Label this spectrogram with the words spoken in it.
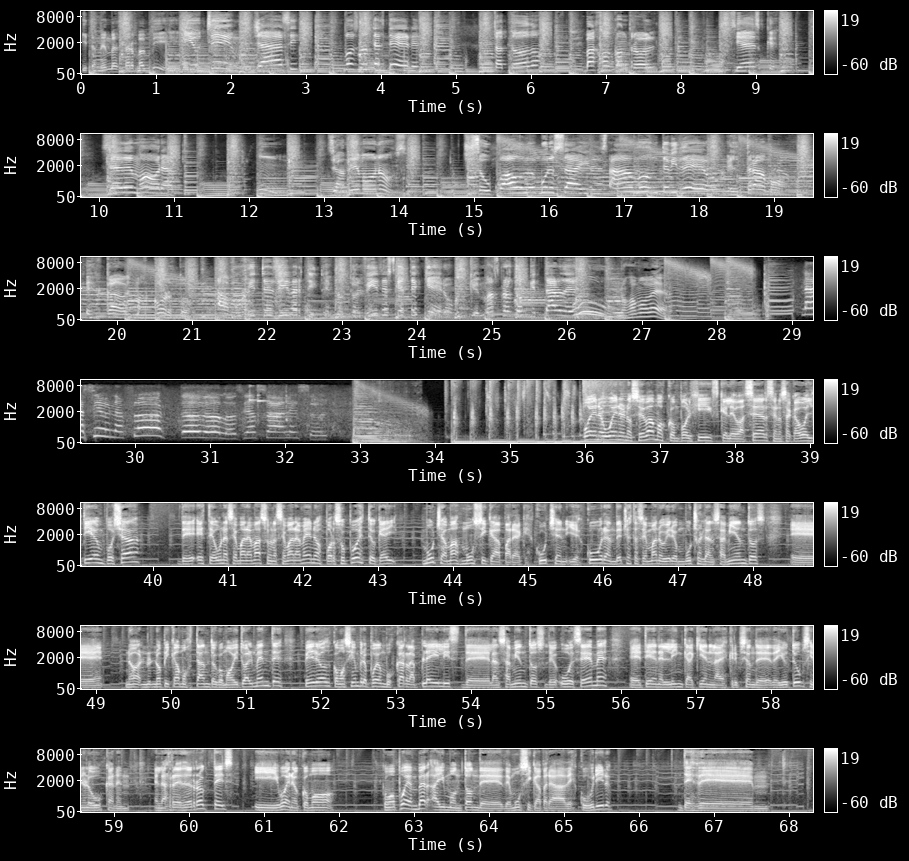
Y también va a estar papi. Y un team, ya así, vos no te alteres, está todo bajo control. Si es que se demora, llamémonos. Sao Paulo, Buenos Aires, a Montevideo, el tramo Es cada vez más corto. Aburrite, divertite, no te olvides que te quiero, que más pronto que tarde. uh, Nos vamos a ver. Nació una flor, todos los días sale el sol. Bueno, bueno, nos cebamos con Paul Higgs, ¿qué le va a hacer? Se nos acabó el tiempo ya. De este una semana más, una semana menos, por supuesto que hay mucha más música para que escuchen y descubran. De hecho, esta semana hubieron muchos lanzamientos. Eh, no, no- picamos tanto como habitualmente, pero como siempre pueden buscar la playlist de lanzamientos de USM. Eh, tienen el link aquí en la descripción de, de YouTube, si no lo buscan en, en las redes de Rocktails. Y bueno, como, como pueden ver, hay un montón de, de música para descubrir desde mm,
